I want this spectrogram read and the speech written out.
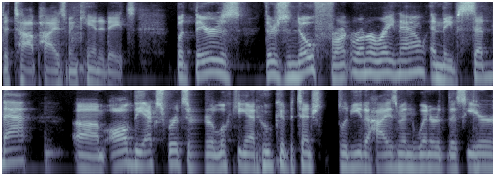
the top Heisman candidates. But there's there's no front runner right now, and they've said that. Um, all the experts that are looking at who could potentially be the Heisman winner this year,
